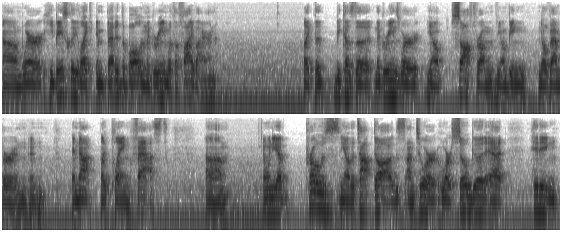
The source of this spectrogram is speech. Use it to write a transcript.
um, where he basically like embedded the ball in the green with a 5 iron. Like the because the the greens were, you know, soft from, you know, being November and and and not like playing fast. Um, and when you have pros, you know, the top dogs on tour who are so good at hitting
